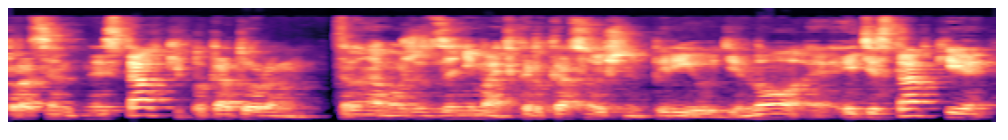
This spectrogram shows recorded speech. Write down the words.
процентные ставки, по которым страна может занимать в краткосрочном периоде, но эти ставки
